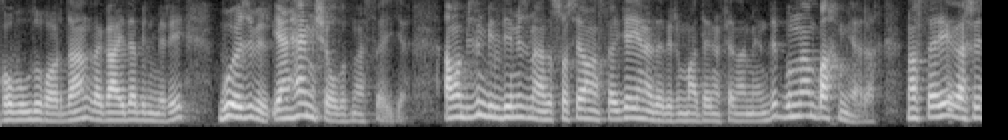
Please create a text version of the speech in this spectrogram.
qovulduq oradan və qayıda bilmirik. Bu özü bir, yəni həmişə olub nostalgiya. Amma bizim bildiyimiz mənada sosial nostalgiya yenə də bir modern fenomendir. Bundan baxmayaraq, nostalgiyaya qarşı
